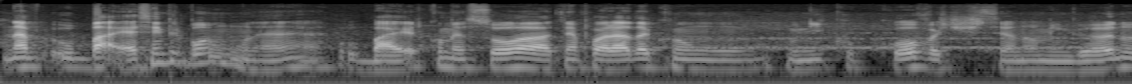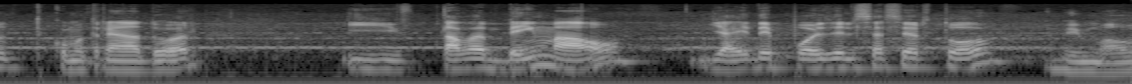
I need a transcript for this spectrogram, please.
na- o, Ba- é sempre bom, né? O Bayern começou a temporada com o Nico Kovac, se eu não me engano, como treinador. E tava bem mal. E aí depois ele se acertou. Bem mal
